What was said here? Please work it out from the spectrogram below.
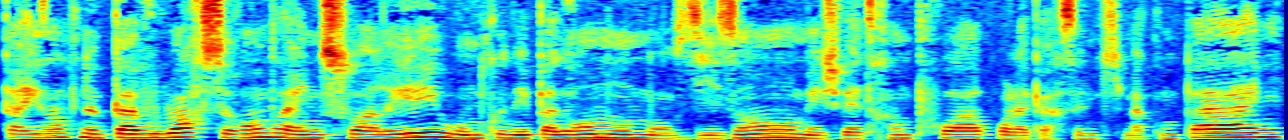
Par exemple, ne pas vouloir se rendre à une soirée où on ne connaît pas grand monde en se disant mais je vais être un poids pour la personne qui m'accompagne,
